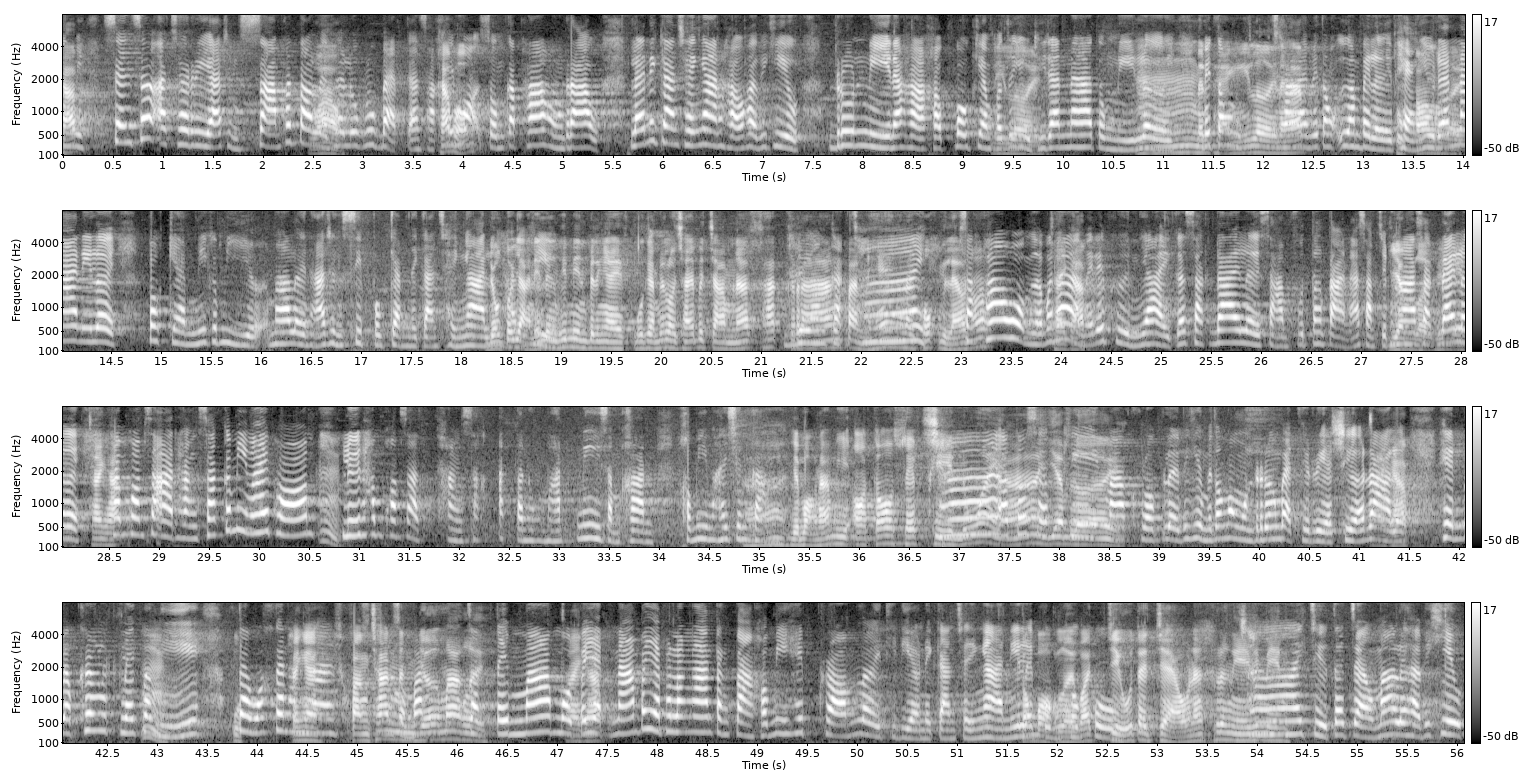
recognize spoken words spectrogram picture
ครับมีเซ็นเซอร์อัจฉริยะถึง 3 ขั้นตอนเลยว้าวเพื่อรูปรูปแบบการซักครับให้ผมเหมาะสมกับผ้าของเรา และในการใช้งานเขาค่ะพี่คิว รุ่นนี้นะคะเขาโปรแกรมเขาจะอยู่ที่ด้านหน้าตรงนี้เลยอืมเป็นแผงนี้เลยนะใช่ไม่ต้องเอื้อมไปเลย ถูกแผงอยู่ต้องด้านหน้านี้เลย โปรแกรมนี่ก็มีเยอะมากเลยนะถึง 10 โปรแกรมในการใช้งานยกตัวอย่างนิดนึงพี่พี่มินเป็นไงโปรแกรมที่เราใช้ประจำนะซักล้างปั่นแห้งอะไรครบอยู่แล้วซักเนาะ ผ้าห่มแล้วก็ใช่ถ้าครับไม่ได้ผืนใหญ่ก็ซักได้เลย 3 ฟุตต่างๆนะเยี่ยมเลย3.5 ซักได้เลยใช่ครับ ทำความสะอาดถังซักก็มีมาให้พร้อม อืม หรือทำความสะอาดถังซักอัตโนมัตินี่สำคัญ เขามีมาให้เช่นกัน อ่าอย่าบอกนะมีออโต้เซฟคลีนด้วยออโต้เซฟยี่ยมคเลลีนย มาครบเลยพี่คิวไม่ต้องกังวลเรื่องแบคทีเรียเชื้อราใช่เลครัย บเห็นแบบเครื่องเล็กๆแบบนี้อุ๊ยแต่ว่าการเป็นไงทำงานฟังก์ชันมันสบัติเยอะมากเลยจัดเต็มมากหมดใช่ครับ ประหยัดน้ำประหยัดพลังงานต่างๆ เขามีให้พร้อมเลยทีเดียวในการใช้งานนี่ต้เลอยงบอกเลยปุ่มว่าควบคุมจิ๋วแต่แจ๋วนะเครื่องนี้พี่มิน ใช่จิ๋วแต่แจ๋วมากเลยค่ะพี่คิว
